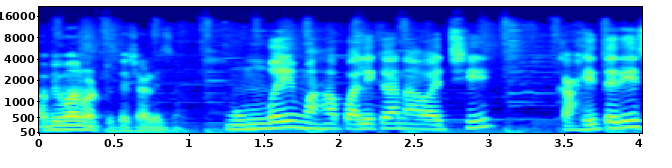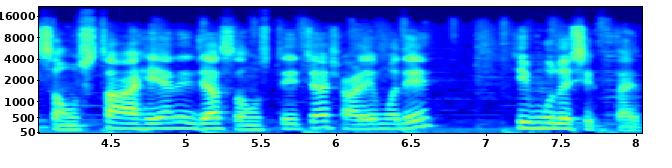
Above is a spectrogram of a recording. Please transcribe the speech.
अभिमान वाटतो त्या शाळेचा. मुंबई महापालिका नावाची काहीतरी संस्था आहे आणि ज्या संस्थेच्या शाळेमध्ये ही मुलं शिकत आहेत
